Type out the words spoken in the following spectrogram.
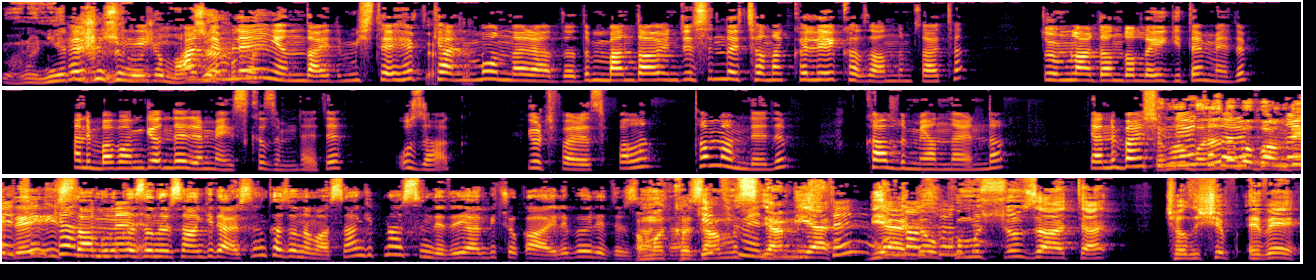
Yani niye düşünsün şey, hocam? Annemlerin yanındaydım. İşte hep kendimi onlara adadım. Ben daha öncesinde Çanakkale'yi kazandım zaten. Durumlardan dolayı gidemedim. Hani babam gönderemeyiz kızım dedi. Uzak. Yurt parası falan. Tamam dedim. Kaldım yanlarında. Yani ben şimdiye Tamam bana kadar da hep babam onlar dedi için İstanbul'u kendimi- kazanırsan gidersin kazanamazsan gitmezsin dedi. Yani birçok aile böyledir zaten. Ama kazanmış Gitmedim yani bir, yer, işte. bir yerde Ondan sonra- okumuşsun zaten. Çalışıp eve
